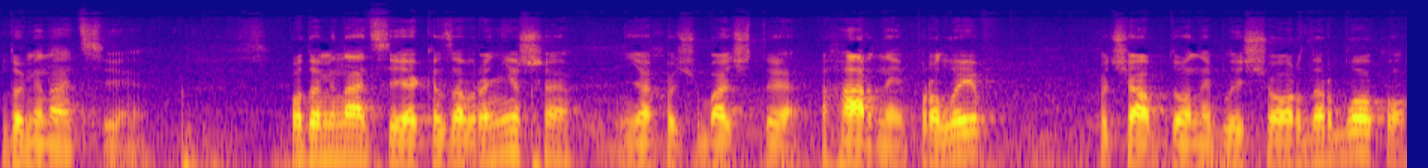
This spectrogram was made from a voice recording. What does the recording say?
домінацією. По домінації, як казав раніше, я хочу бачити гарний пролив, хоча б до найближчого ордер-блоку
